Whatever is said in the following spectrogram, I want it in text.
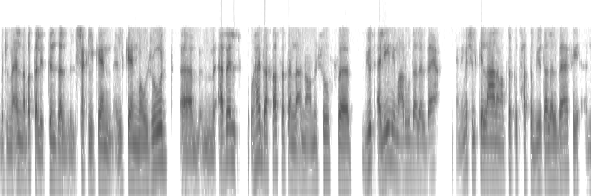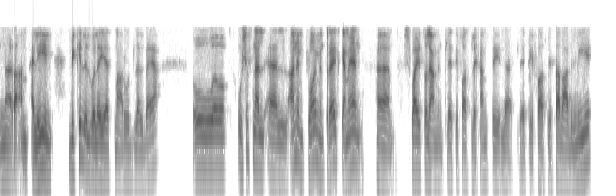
مثل ما قلنا بطلت تنزل بالشكل اللي كان اللي كان موجود قبل. وهذا خاصة لأنه عم نشوف آه، بيوت قليلة معروضة للبيع. يعني مش الكل العالم عم تركض تحط بيوتها للبيع في رقم قليل بكل الولايات معروض للبيع. وشفنا الانemployment ريت كمان شوي طلع من 3.5 ل 3.7%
